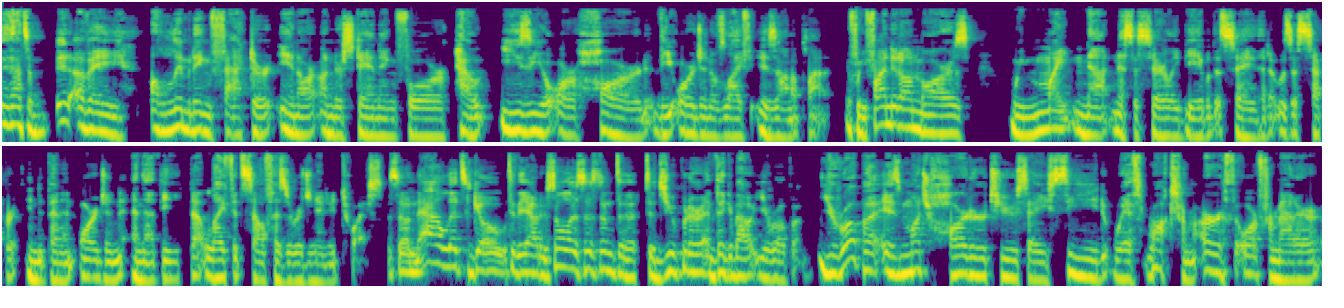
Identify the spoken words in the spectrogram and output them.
that's a bit of a a limiting factor in our understanding for how easy or hard the origin of life is on a planet. If we find it on Mars, we might not necessarily be able to say that it was a separate independent origin and that the that life itself has originated twice. So now let's go to the outer solar system to, to Jupiter and think about Europa. Europa is much harder to say seed with rocks from Earth or for matter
